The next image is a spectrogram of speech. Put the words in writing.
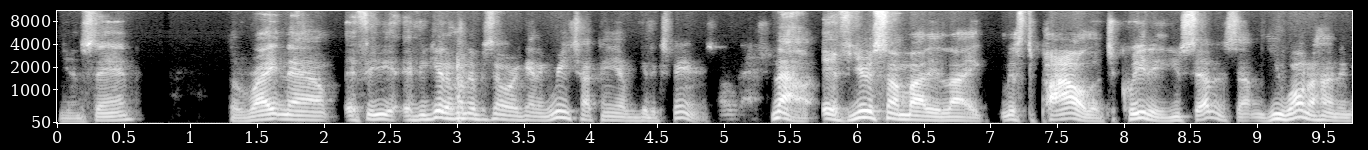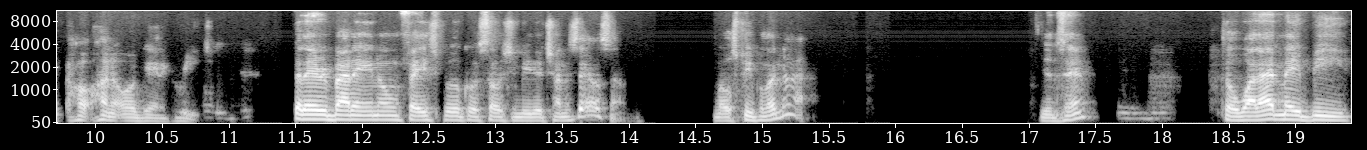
You understand? So right now, if you if you get 100% organic reach, how can you have a good experience? Oh, now, if you're somebody like Mr. Powell or Chiquita, you selling something, you want 100, 100 organic reach. Mm-hmm. But everybody ain't on Facebook or social media trying to sell something. Most people are not. You understand? Mm-hmm. So while that may be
